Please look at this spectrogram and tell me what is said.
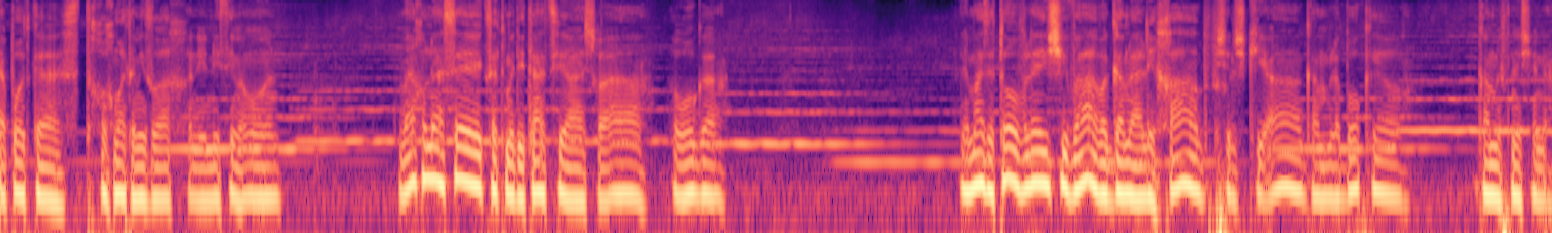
לפודקאסט חוכמת המזרח, אני ניסים אמון. ואנחנו נעשה קצת מדיטציה, השראה, רוגע. למה זה טוב? לישיבה, אבל גם להליכה של שקיעה, גם לבוקר, גם לפני שינה.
